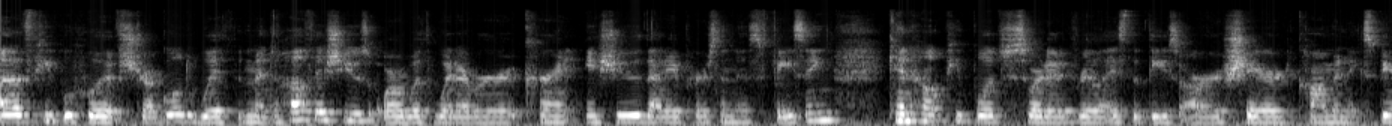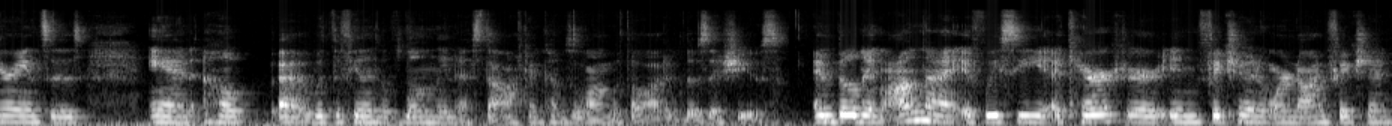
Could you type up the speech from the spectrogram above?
of people who have struggled with mental health issues or with whatever current issue that a person is facing, can help people to sort of realize that these are shared common experiences and help uh, with the feeling of loneliness that often comes along with a lot of those issues. And building on that, if we see a character in fiction or nonfiction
